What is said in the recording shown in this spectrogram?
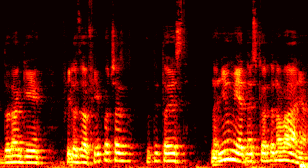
do rangi filozofii, podczas gdy to jest no, nieumiejętność skoordynowania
